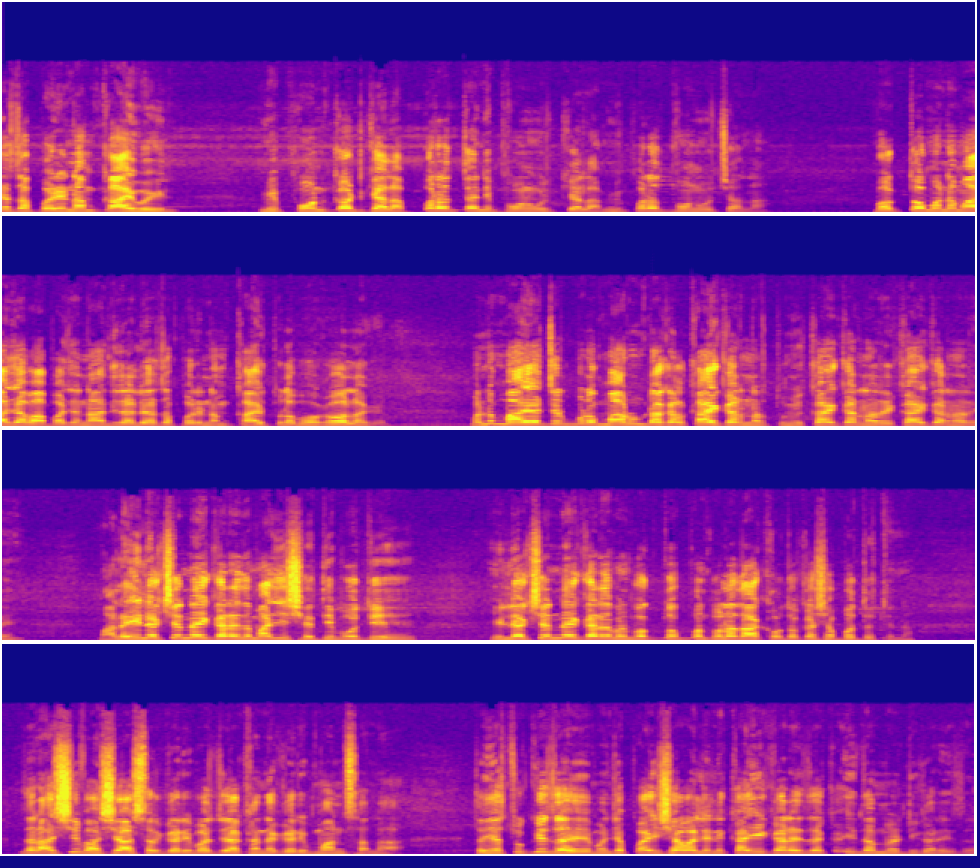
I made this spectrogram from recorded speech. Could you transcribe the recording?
याचा परिणाम काय होईल? मी फोन कट केला. परत त्यांनी फोन उच केला. मी परत फोन उचलला. बघतो म्हणा माझ्या बापाच्या नादी लागल्याचा परिणाम काय तुला भोगावा लागेल. म्हणलं माझ्याच्या पुढं मारून टाकाल. काय करणार तुम्ही? काय करणार आहे? काय करणार आहे? मला इलेक्शन नाही करायचं. माझी शेतीपोती आहे. इलेक्शन नाही करायचं पण बघतो पण तुला दाखवतो कशा पद्धतीनं. जर अशी भाषा असेल गरिबाच्या एखाद्या गरीब माणसाला तर हे चुकीचं आहे. म्हणजे पैशावाल्याने काही करायचं काही दमदाटी करायचं.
